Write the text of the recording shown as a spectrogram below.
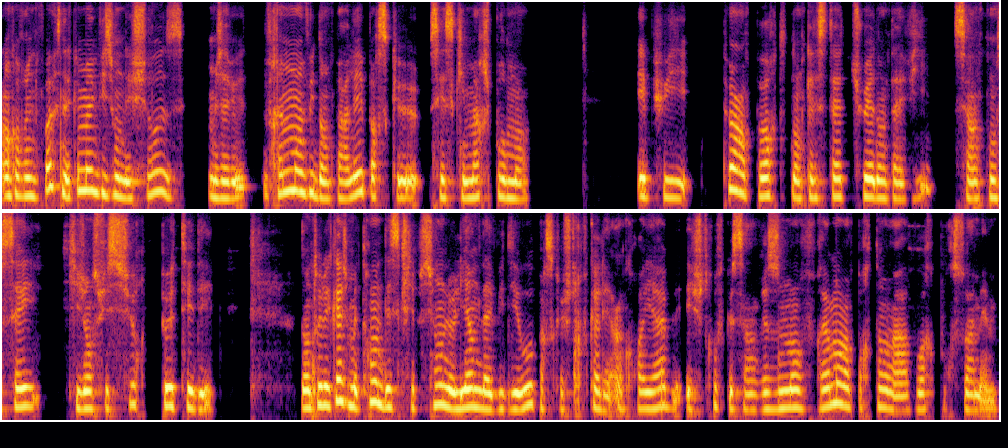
Encore une fois, ce n'est que ma vision des choses, mais j'avais vraiment envie d'en parler parce que c'est ce qui marche pour moi. Et puis, peu importe dans quel stade tu es dans ta vie, c'est un conseil qui, j'en suis sûre, peut t'aider. Dans tous les cas, je mettrai en description le lien de la vidéo parce que je trouve qu'elle est incroyable et je trouve que c'est un raisonnement vraiment important à avoir pour soi-même.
